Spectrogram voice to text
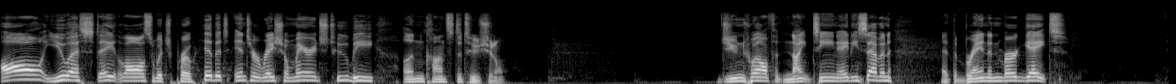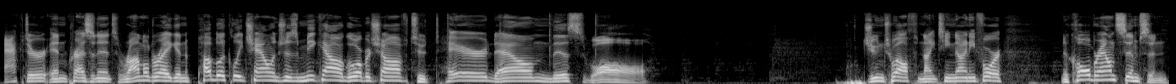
all U.S. state laws which prohibit interracial marriage to be unconstitutional. June 12, 1987, at the Brandenburg Gate, actor and president Ronald Reagan publicly challenges Mikhail Gorbachev to tear down this wall. June 12, 1994, Nicole Brown Simpson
